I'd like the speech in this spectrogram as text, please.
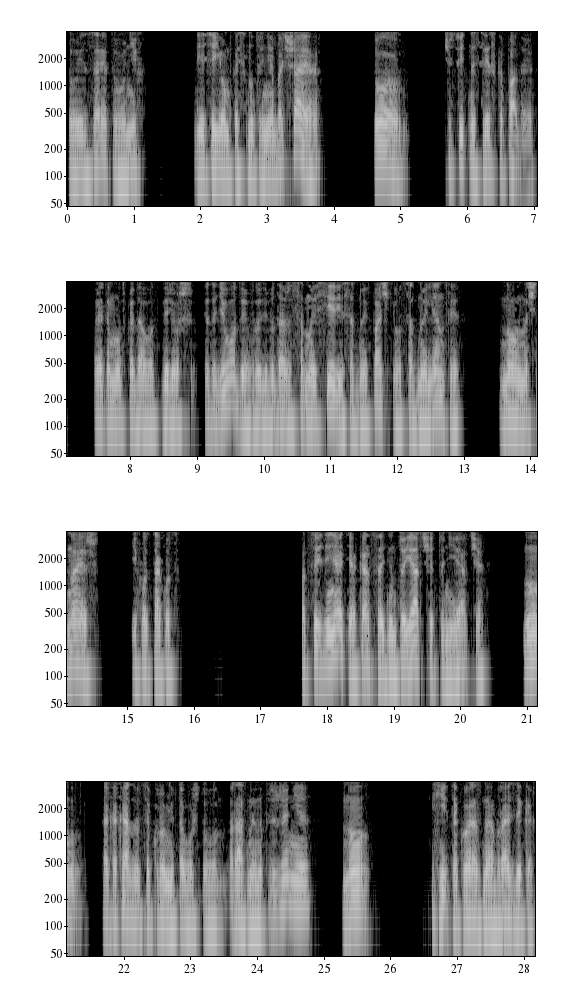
то из-за этого у них, если емкость внутренняя большая, то чувствительность резко падает. Поэтому вот когда вот берешь светодиоды, вроде бы даже с одной серии, с одной пачки, вот с одной ленты, но начинаешь их вот так вот подсоединять, и оказывается один то ярче, то не ярче. Ну, как оказывается, кроме того, что разное напряжение, но и такое разнообразие, как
